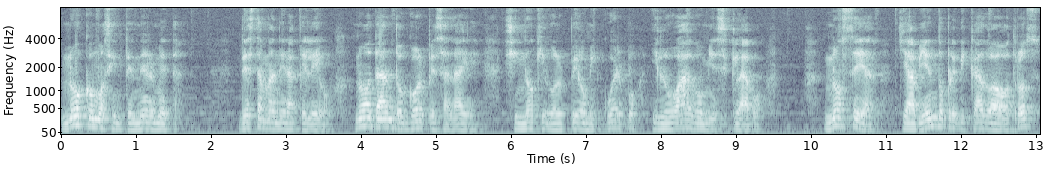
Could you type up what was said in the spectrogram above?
no como sin tener meta. De esta manera peleo, no dando golpes al aire, sino que golpeo mi cuerpo y lo hago mi esclavo. No sea que habiendo predicado a otros,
